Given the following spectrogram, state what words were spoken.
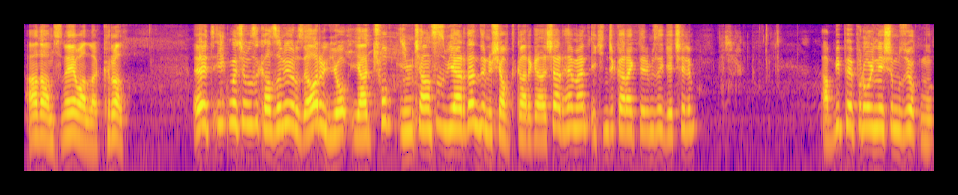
Adamsın eyvallah kral. Evet ilk maçımızı kazanıyoruz. Ya, yok, ya çok imkansız bir yerden dönüş yaptık arkadaşlar. Hemen ikinci karakterimize geçelim. Ya bir Pepper oynayışımız yok mu?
